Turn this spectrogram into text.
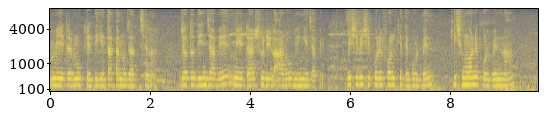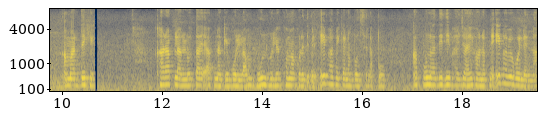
মেয়েটার মুখের দিকে তাকানো যাচ্ছে না। যত দিন যাবে, মেয়েটার শরীর আরও ভেঙে যাবে। বেশি বেশি করে ফল খেতে বলবেন, কিছু মনে করবেন না। আমার দেখে খারাপ লাগল তাই আপনাকে বললাম ভুল হলে ক্ষমা করে দেবেন। এইভাবে কেন বলছেন আপু? আপু না দিদি ভাই যাই হন আপনি এইভাবে বললেন না।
